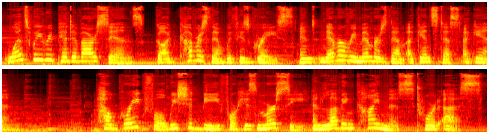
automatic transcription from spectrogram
Once we repent of our sins, God covers them with His grace and never remembers them against us again. How grateful we should be for His mercy and loving kindness toward us.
